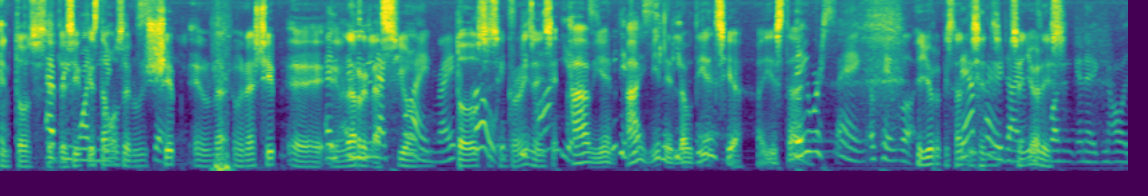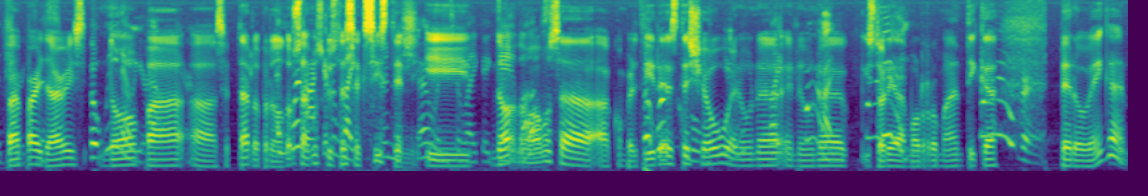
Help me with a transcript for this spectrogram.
Entonces, es decir que estamos en un ship, en una, una ship, eh, en una relación, todos se oh, sincronizan y dicen, ah, bien, ay, miren la audiencia, ahí está. Ellos lo que están diciendo, señores, Vampire Diaries no va a aceptarlo, pero nosotros sabemos que ustedes existen y no, no vamos a, a convertir este show en una, en una historia de amor romántica, pero vengan,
